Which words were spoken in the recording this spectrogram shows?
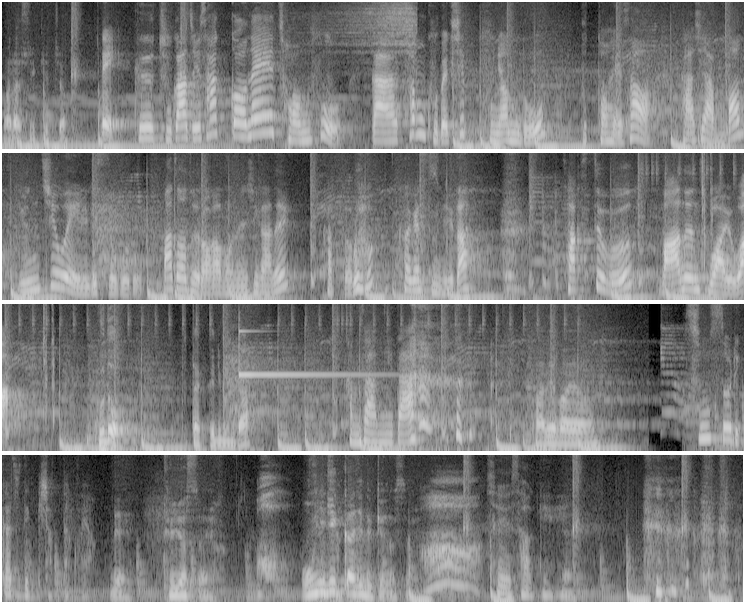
말할 수 있겠죠. 네, 그 두 가지 사건의 전후, 그러니까 1919년도 부터 해서 다시 한번 윤치호의 일기 속으로 빠져들어가 보는 시간을 갖도록 하겠습니다. 작스튜브 많은 좋아요와 구독 부탁드립니다. 감사합니다. 다음에 봐요. 숨소리까지 느끼셨다고요? 네, 들렸어요. 온기까지 느껴졌어요. 세상에. 네.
